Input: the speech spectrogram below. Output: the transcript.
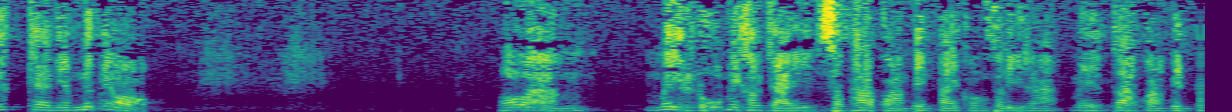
นึกแค่นี้นึกไม่ออก เพราะว่าไม่รู้ไม่เข้าใจสภาพความเป็นไปของสรีระ ไม่ทราบความเป็นไป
